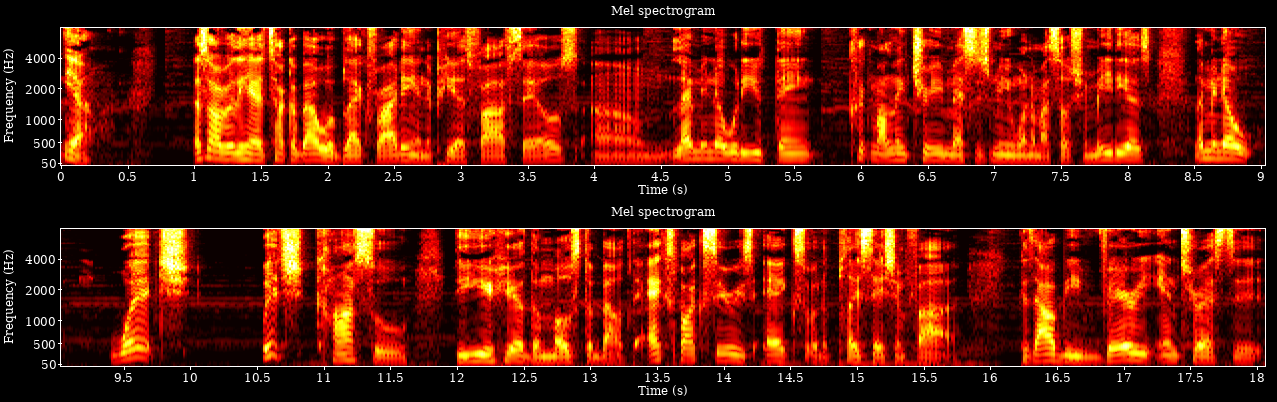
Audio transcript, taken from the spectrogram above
yeah, that's all I really had to talk about with Black Friday and the PS5 sales. Um, let me know what do you think. Click my Linktree, message me one of my social medias. Let me know which which console do you hear the most about, the Xbox Series X or the PlayStation 5? Because I would be very interested,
